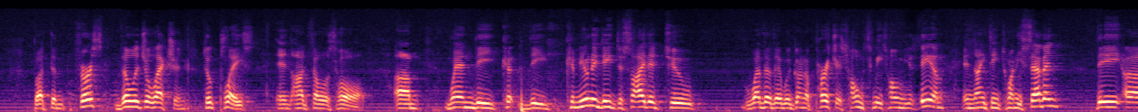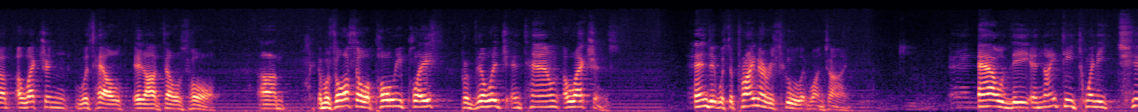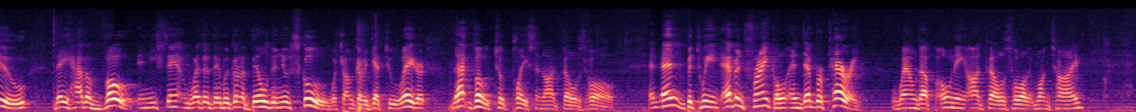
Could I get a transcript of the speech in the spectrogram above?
But the first village election took place in Oddfellows Hall. Um, when the, co- the community decided to whether they were going to purchase Home Sweet Home Museum in 1927, the uh, election was held at Oddfellows Hall. Um, it was also a polling place for village and town elections. And it was a primary school at one time. And now, the, in 1922, they had a vote in East Hampton whether they were going to build a new school, which I'm going to get to later. That vote took place in Oddfellows Hall. And then between Evan Frankel and Deborah Perry wound up owning Oddfellows Hall at one time.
